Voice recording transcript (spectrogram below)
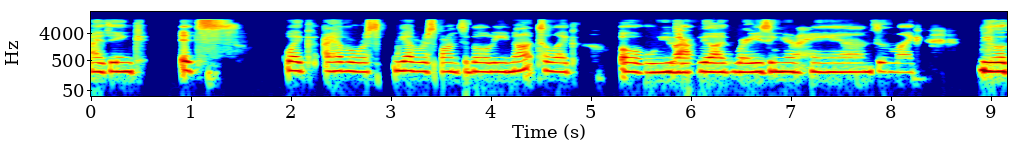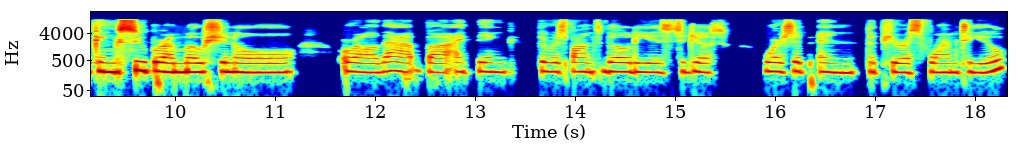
i think it's like i have a res- we have a responsibility not to like oh you have to be like raising your hands and like be looking super emotional or all that but i think the responsibility is to just worship in the purest form to you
